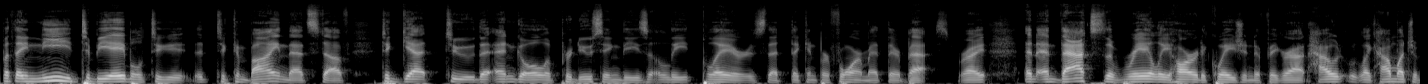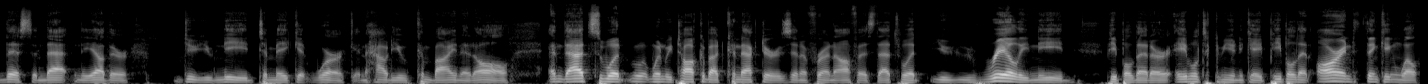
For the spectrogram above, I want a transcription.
but they need to be able to to combine that stuff to get to the end goal of producing these elite players that they can perform at their best right? And and that's the really hard equation to figure out how like how much of this and that and the other do you need to make it work and how do you combine it all and that's what when we talk about connectors in a front office that's what you really need people that are able to communicate people that aren't thinking well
